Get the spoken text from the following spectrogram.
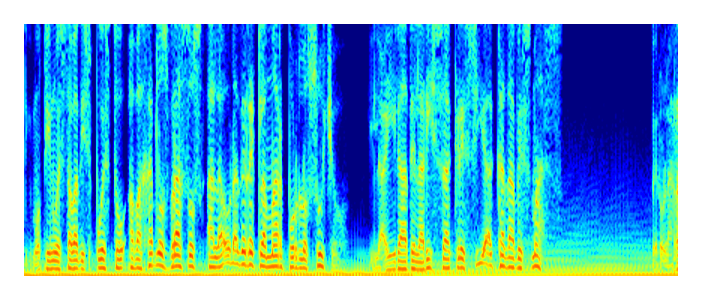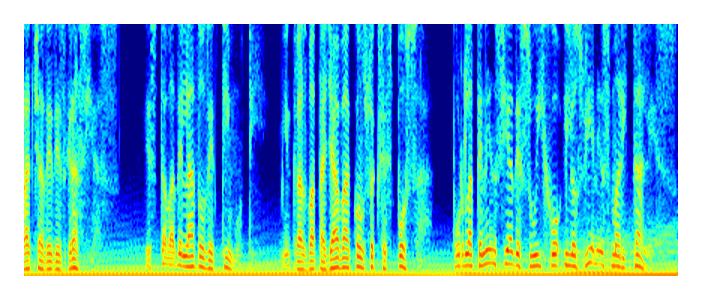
Timothy no estaba dispuesto a bajar los brazos a la hora de reclamar por lo suyo, y la ira de Larissa crecía cada vez más. Pero la racha de desgracias estaba del lado de Timothy, mientras batallaba con su exesposa por la tenencia de su hijo y los bienes maritales.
